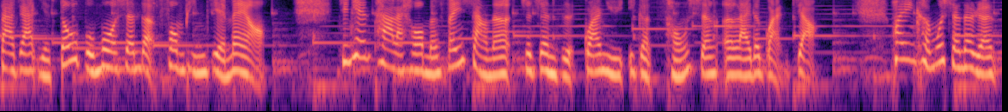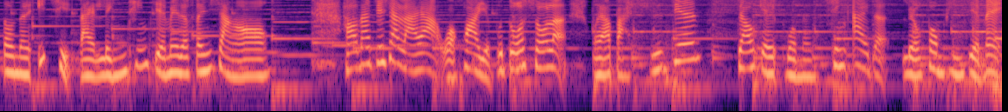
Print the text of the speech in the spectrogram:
大家也都不陌生的凤萍姐妹哦。今天她要来和我们分享呢，这阵子关于一个从神而来的管教。欢迎渴慕神的人都能一起来聆听姐妹的分享哦。好，那接下来啊，我话也不多说了，我要把时间交给我们亲爱的刘凤萍姐妹。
